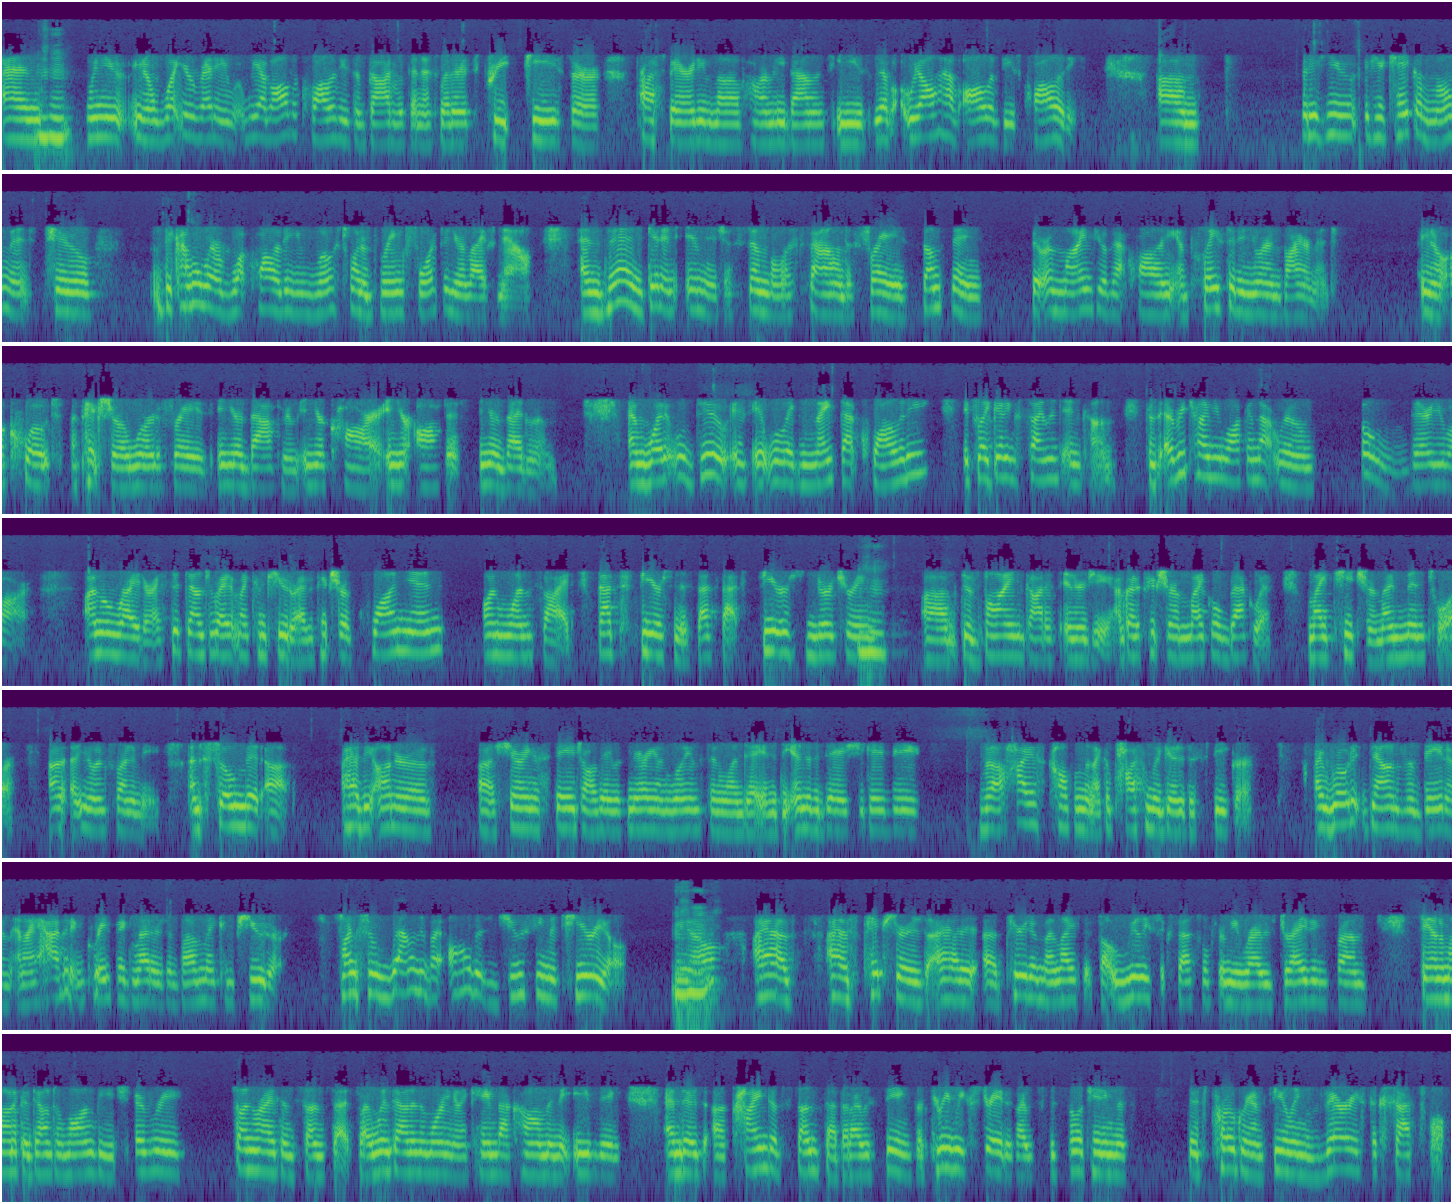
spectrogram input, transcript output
And mm-hmm. when you, you know, what you're ready, we have all the qualities of God within us, whether it's pre- peace or prosperity, love, harmony, balance, ease. We have, we all have all of these qualities. Um, but if you, if you take a moment to become aware of what quality you most want to bring forth in your life now, and then get an image, a symbol, a sound, a phrase, something that reminds you of that quality and place it in your environment you know, a quote, a picture, a word, a phrase in your bathroom, in your car, in your office, in your bedroom. And what it will do is it will ignite that quality. It's like getting silent income. Because every time you walk in that room, boom, there you are. I'm a writer. I sit down to write at my computer. I have a picture of Kuan Yin on one side. That's fierceness. That's that fierce, nurturing, mm-hmm. um, divine goddess energy. I've got a picture of Michael Beckwith, my teacher, my mentor uh, you know, in front of me. I'm so lit up. I had the honor of uh, sharing a stage all day with Marianne Williamson one day, and at the end of the day, she gave me the highest compliment I could possibly get as a speaker. I wrote it down verbatim, and I have it in great big letters above my computer. So I'm surrounded by all this juicy material. You mm-hmm. know, I have I have pictures. I had a, a period of my life that felt really successful for me, where I was driving from Santa Monica down to Long Beach every sunrise and sunset. So I went down in the morning and I came back home in the evening and there's a kind of sunset that I was seeing for three weeks straight as I was facilitating this, this program feeling very successful.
